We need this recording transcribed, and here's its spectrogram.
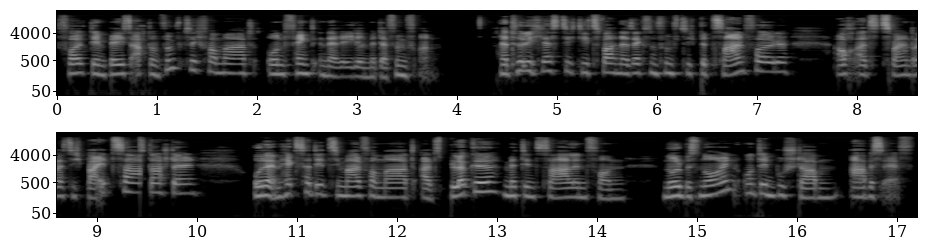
folgt dem Base 58 Format und fängt in der Regel mit der 5 an. Natürlich lässt sich die 256-Bit-Zahlenfolge auch als 32 Byte-Zahl darstellen oder im Hexadezimalformat als Blöcke mit den Zahlen von 0 bis 9 und den Buchstaben A bis F.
